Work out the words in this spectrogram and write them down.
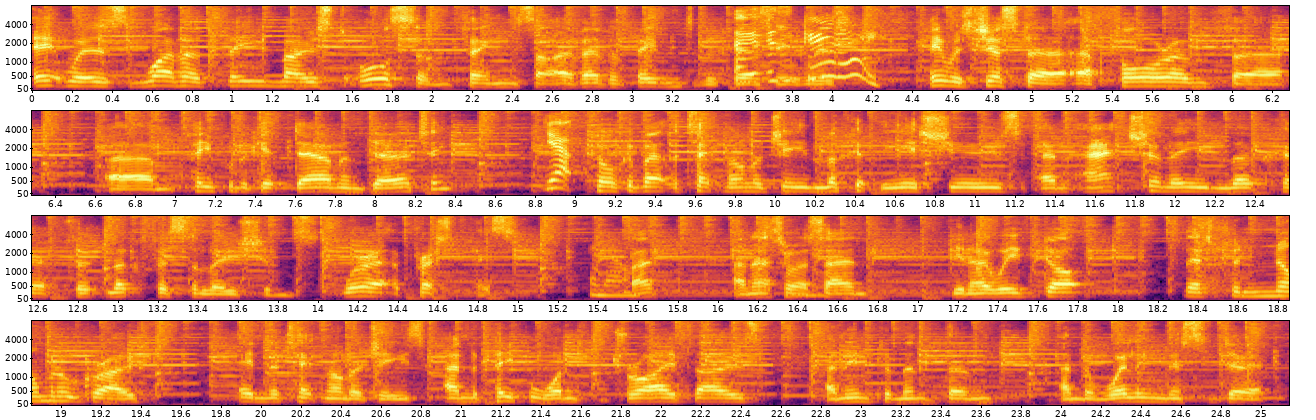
It was one of the most awesome things that I've ever been to because It was it was, it was just a, a forum for um, people to get down and dirty Yep. talk about the technology, look at the issues, and actually look at for, look for solutions. We're at a precipice, right? And that's what I'm saying. You know, we've got there's phenomenal growth in the technologies, and the people want to drive those and implement them, and the willingness to do it.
